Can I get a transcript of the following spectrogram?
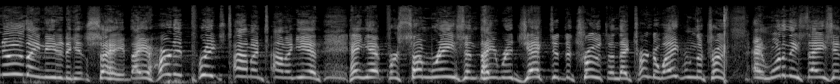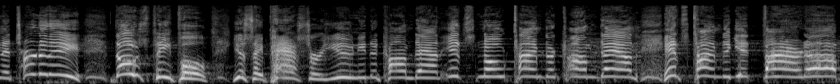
knew they needed to get saved. They heard it preached time and time again. And yet, for some reason, they rejected the truth and they turned away from the truth. And one of these days in eternity, those people, you say, Pastor, you need to calm down. It's no time to calm down, it's time to get fired up.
